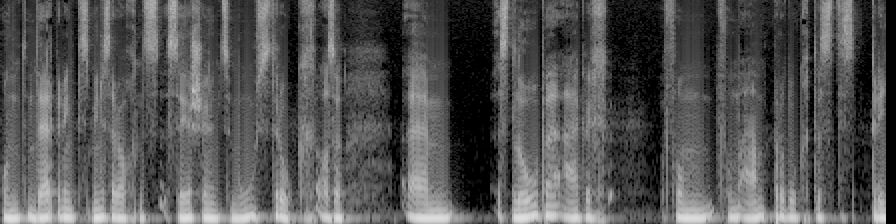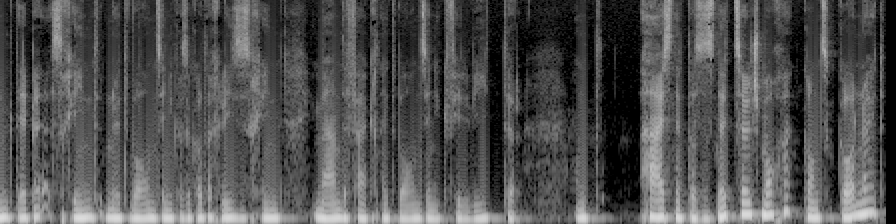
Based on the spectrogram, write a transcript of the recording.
Und, und er bringt es meines Erachtens sehr schön zum Ausdruck. Also ähm, das Loben eigentlich vom, vom Endprodukt, das, das bringt eben das Kind nicht wahnsinnig, also gerade ein kleines Kind im Endeffekt nicht wahnsinnig viel weiter. Und heisst nicht, dass es nicht sollst machen, ganz und gar nicht,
